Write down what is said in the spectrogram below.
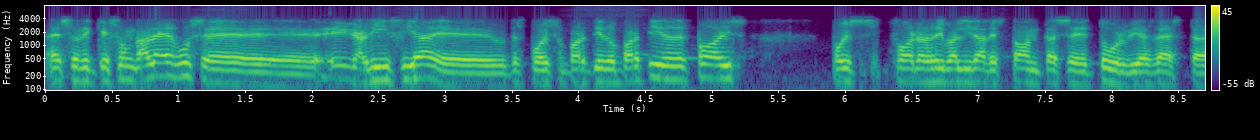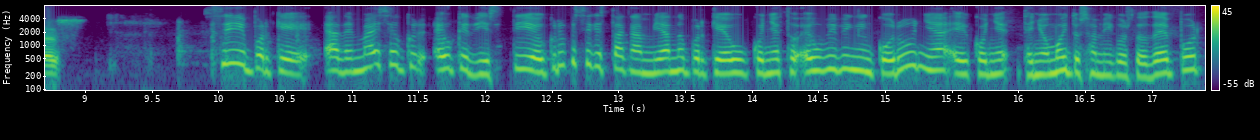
eso de que son galegos e, e Galicia e despois o partido o partido despois pois fora rivalidades tontas e turbias destas Sí, porque ademais eu, eu que dis ti, eu creo que sí que está cambiando porque eu coñezo, eu vivín en Coruña e coñe, teño moitos amigos do Depor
